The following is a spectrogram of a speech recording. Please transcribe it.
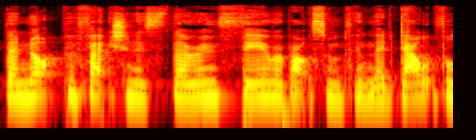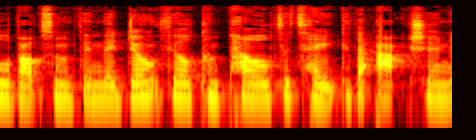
they're not perfectionists, they're in fear about something, they're doubtful about something, they don't feel compelled to take the action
